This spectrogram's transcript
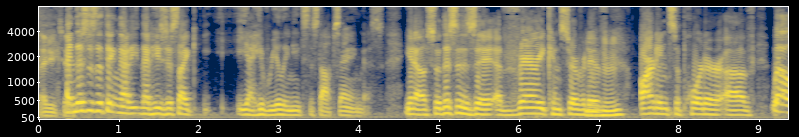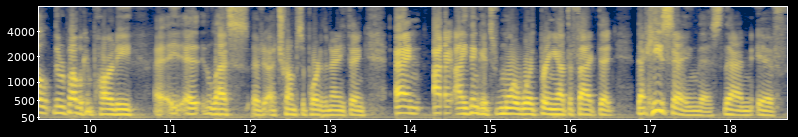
I do too. And this is the thing that he, that he's just like, yeah, he really needs to stop saying this. You know, so this is a, a very conservative, Mm-hmm. ardent supporter of well, the Republican Party, uh, uh, less a, a Trump supporter than anything. And I, I think it's more worth bringing out the fact that that he's saying this than if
